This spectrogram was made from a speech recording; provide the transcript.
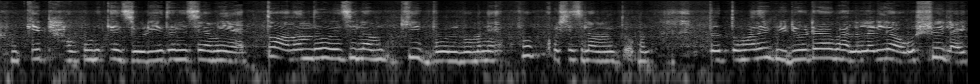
ঢুকে ঠাকুরকে জড়িয়ে ধরেছি। আমি এত আনন্দ হয়েছিলাম, কি বলব? মানে খুব খুশি ছিলাম আমি তখন। তো তোমাদের ভিডিওটা ভালো লাগলে অবশ্যই লাইক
